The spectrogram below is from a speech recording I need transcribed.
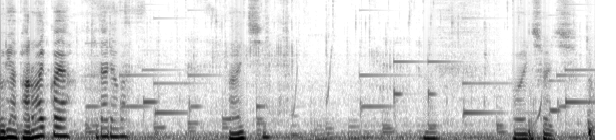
요리야 바로 할 거야. 기다려봐. 옳지. 응. 옳지, 옳지.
